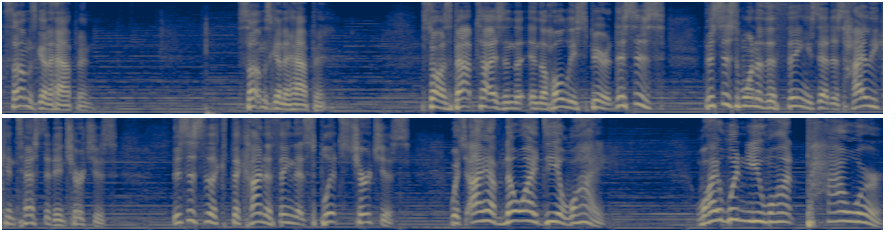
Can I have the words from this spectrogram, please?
Something's gonna happen. Something's gonna happen. So I was baptized in the in the Holy Spirit. This is this is one of the things that is highly contested in churches. This is the, the kind of thing that splits churches, which I have no idea why. Why wouldn't you want power?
